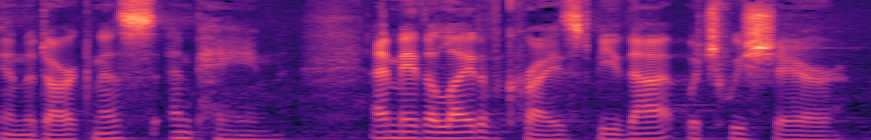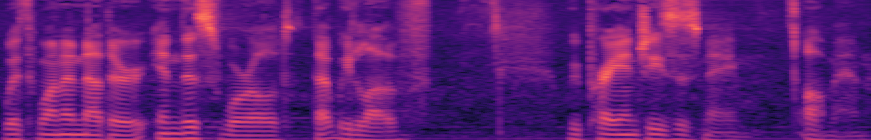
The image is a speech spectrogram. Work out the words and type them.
in the darkness and pain. And may the light of Christ be that which we share with one another in this world that we love. We pray in Jesus' name. Amen.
